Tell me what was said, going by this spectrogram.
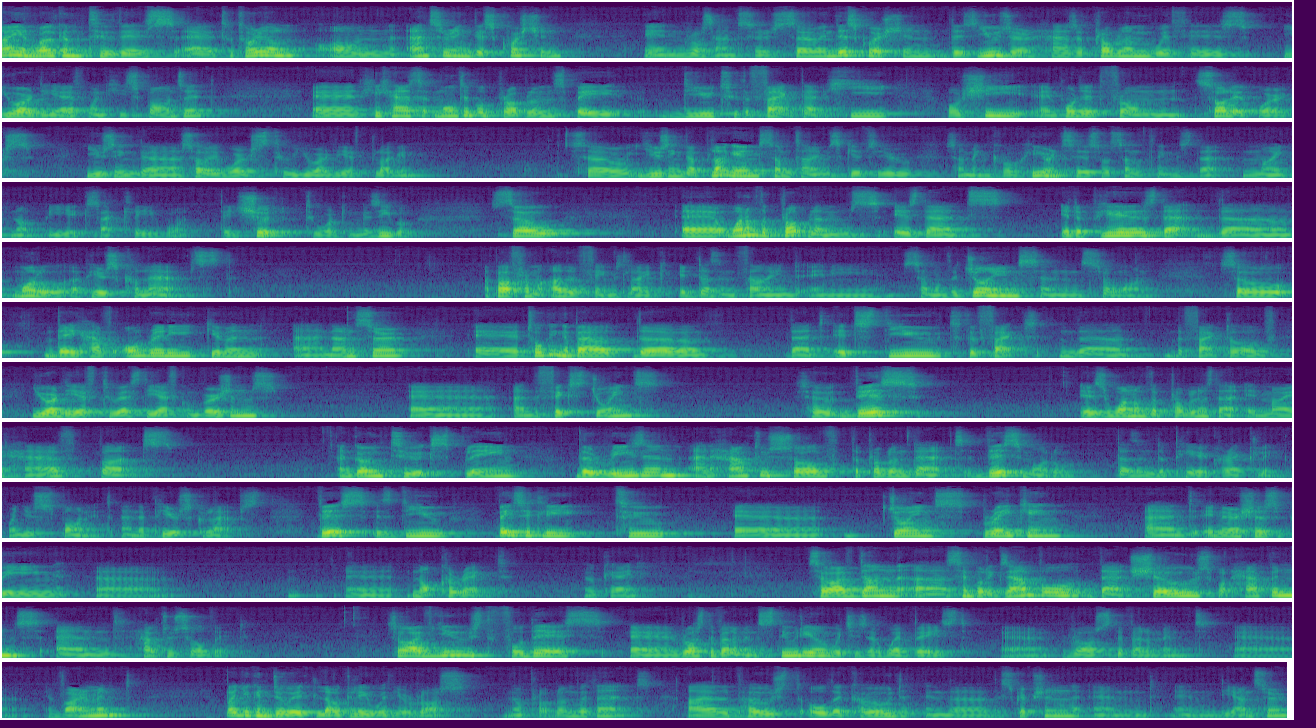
Hi and welcome to this uh, tutorial on answering this question in ROS Answers. So in this question, this user has a problem with his URDF when he spawns it and he has multiple problems due to the fact that he or she imported from SolidWorks using the SolidWorks to URDF plugin. So using the plugin sometimes gives you some incoherences or some things that might not be exactly what they should to work in Gazebo. So uh, one of the problems is that it appears that the model appears collapsed. Apart from other things like it doesn't find any some of the joints and so on. So they have already given an answer uh, talking about the that it's due to the fact the the fact of URDF to SDF conversions uh, and the fixed joints. So this is one of the problems that it might have, but I'm going to explain the reason and how to solve the problem that this model doesn't appear correctly when you spawn it and appears collapsed. This is due basically to uh, joints breaking and inertias being uh, uh, not correct. Okay. So I've done a simple example that shows what happens and how to solve it. So I've used for this uh, ROS Development Studio, which is a web-based uh, ROS development uh, environment, but you can do it locally with your ROS, no problem with that. I'll post all the code in the description and in the answer.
